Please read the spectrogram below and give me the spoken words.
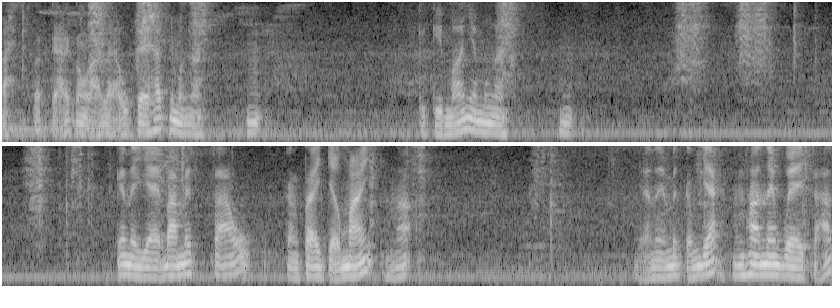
Đây, tất cả còn lại là ok hết nha mọi người. Ừ. cực kỳ mới nha mọi người. Ừ. cái này dài 3m6 cần tay chở máy. Đó. Dạ anh em mới cảm giác. Anh em về xả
